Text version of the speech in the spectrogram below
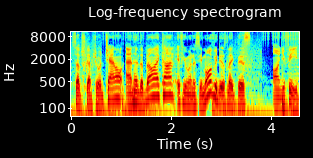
Subscribe to our channel and hit the bell icon if you want to see more videos like this on your feed.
